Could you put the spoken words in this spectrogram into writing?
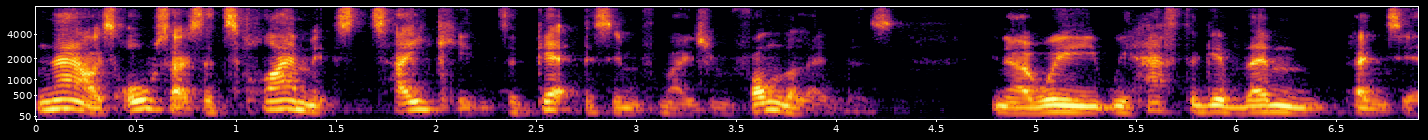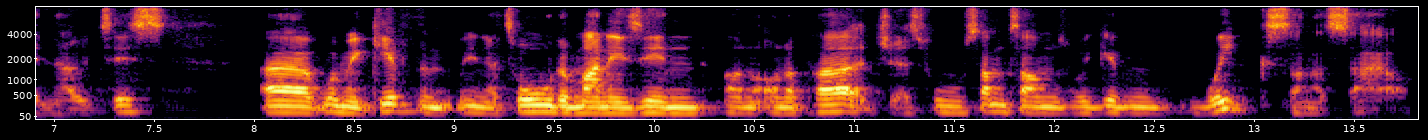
now it's also it's the time it's taking to get this information from the lenders. You know, we we have to give them plenty of notice. Uh, when we give them, you know, to all the money's in on, on a purchase, well, sometimes we give them weeks on a sale.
